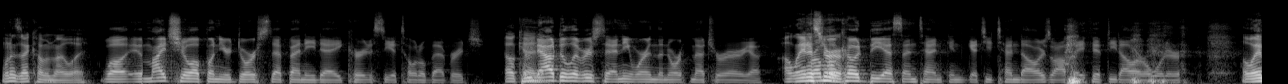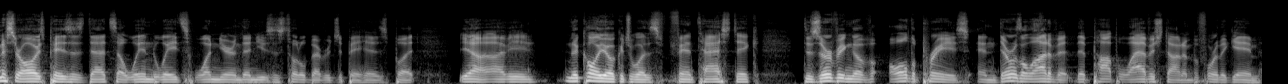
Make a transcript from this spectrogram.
When is that coming my way? Well, it might show up on your doorstep any day, courtesy of Total Beverage. Okay. Who now delivers to anywhere in the North Metro area. A Lannister- Promo code BSN10 can get you ten dollars off a fifty dollar order. A Lannister always pays his debts. A Wind waits one year and then uses total beverage to pay his. But yeah, I mean, Nikola Jokic was fantastic, deserving of all the praise, and there was a lot of it that Pop lavished on him before the game.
